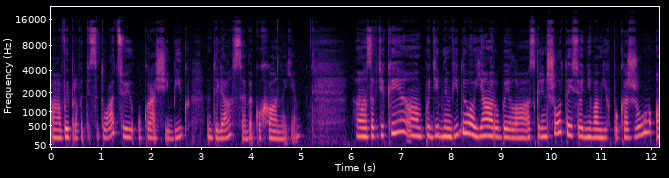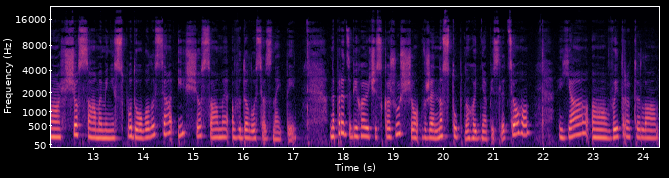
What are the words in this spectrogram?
виправити ситуацію у кращий бік для себе коханої. Завдяки подібним відео я робила скріншоти, сьогодні вам їх покажу, що саме мені сподобалося і що саме вдалося знайти. Наперед забігаючи, скажу, що вже наступного дня після цього я витратила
